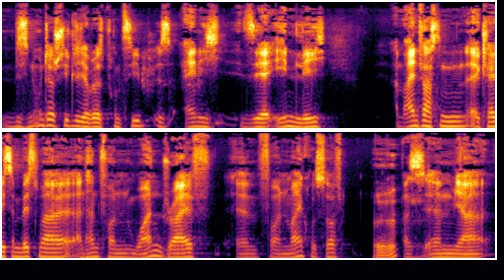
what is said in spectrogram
ein bisschen unterschiedlich, aber das Prinzip ist eigentlich sehr ähnlich. Am einfachsten erkläre ich es am besten mal anhand von OneDrive äh, von Microsoft, mhm. was ähm, ja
